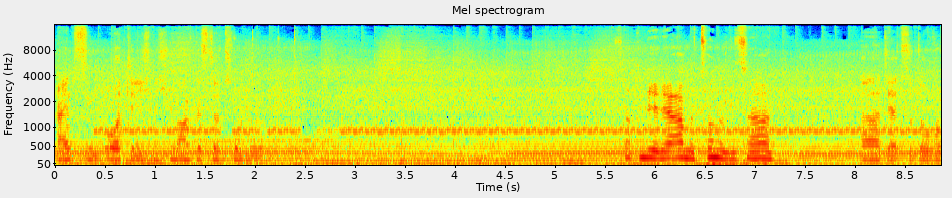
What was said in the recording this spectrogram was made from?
Einzigen Ort, den ich nicht mag, ist der Tunnel. Was hat denn dir der arme Tunnel getan? Ah, der hat so doofe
